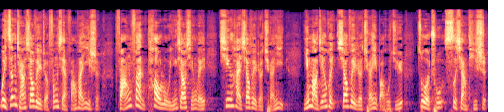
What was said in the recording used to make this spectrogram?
为增强消费者风险防范意识，防范套路营销行为侵害消费者权益，银保监会消费者权益保护局作出四项提示。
